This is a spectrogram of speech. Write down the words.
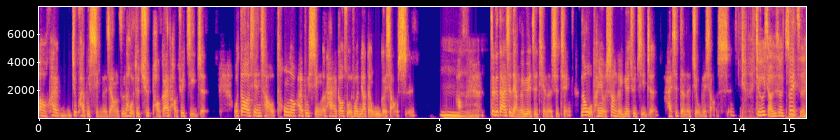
哦，快就快不行了这样子。然后我就去跑，赶快跑去急诊。我到了现场，我痛到快不行了，他还告诉我说，你要等五个小时。嗯，好，这个大概是两个月之前的事情。那我朋友上个月去急诊，还是等了九个小时，九个小时叫急诊。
